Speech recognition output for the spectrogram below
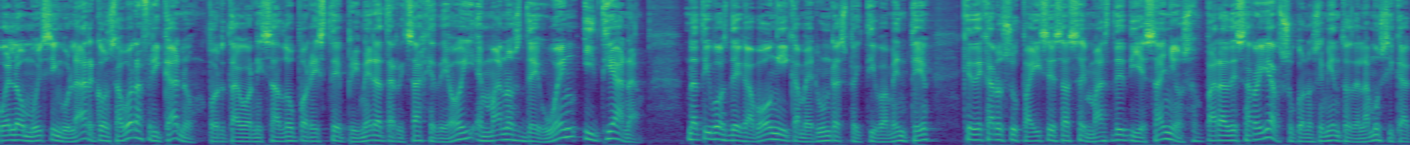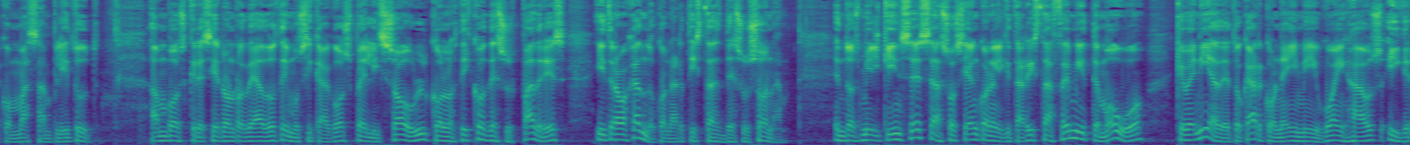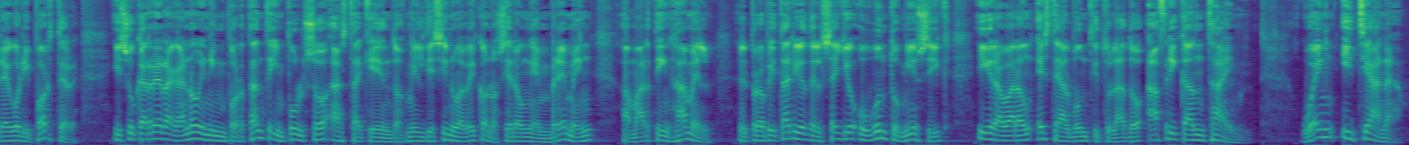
Vuelo muy singular, con sabor africano, protagonizado por este primer aterrizaje de hoy en manos de Gwen y Tiana, nativos de Gabón y Camerún respectivamente, que dejaron sus países hace más de 10 años para desarrollar su conocimiento de la música con más amplitud. Ambos crecieron rodeados de música gospel y soul con los discos de sus padres y trabajando con artistas de su zona. En 2015 se asocian con el guitarrista Femi Temowo, que venía de tocar con Amy Winehouse y Gregory Porter, y su carrera ganó un importante impulso hasta que en 2019 conocieron en Bremen a Martin Hamel, el propietario del sello Ubuntu Music, y grabaron este álbum titulado African Time. Gwen y Tiana.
